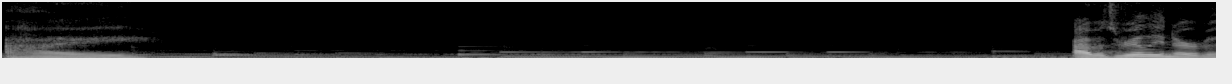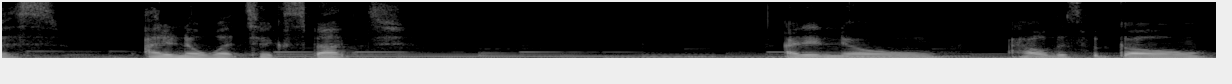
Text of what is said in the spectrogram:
i i was really nervous. I didn't know what to expect I didn't know how this would go.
